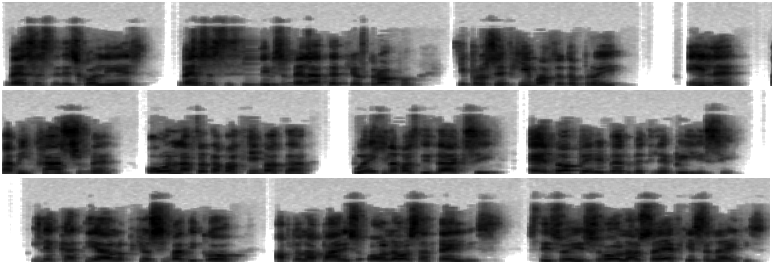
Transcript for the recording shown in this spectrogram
μέσα στις δυσκολίες, μέσα στις θλίψεις, με ένα τέτοιο τρόπο. Και η προσευχή μου αυτό το πρωί είναι να μην χάσουμε όλα αυτά τα μαθήματα που έχει να μας διδάξει ενώ περιμένουμε την επίλυση. Είναι κάτι άλλο πιο σημαντικό από το να πάρεις όλα όσα θέλεις στη ζωή σου, όλα όσα εύχεσαι να έχεις.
